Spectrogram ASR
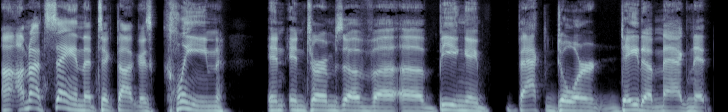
I'm not saying that TikTok is clean in in terms of uh, uh, being a backdoor data magnet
